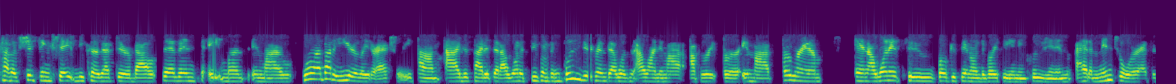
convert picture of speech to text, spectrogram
kind of shifting shape because after about seven to eight months in my, well, about a year later, actually, um, I decided that I wanted to do something completely different that wasn't outlined in my operate or in my program and I wanted to focus in on diversity and inclusion. And I had a mentor at the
